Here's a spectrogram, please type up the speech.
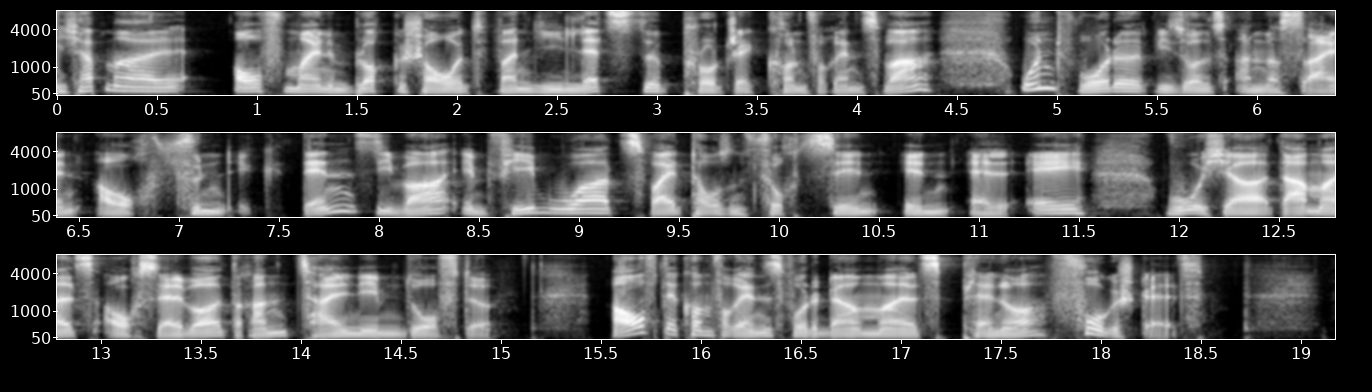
Ich habe mal auf meinem Blog geschaut, wann die letzte Project-Konferenz war und wurde, wie soll es anders sein, auch fündig. Denn sie war im Februar 2014 in LA, wo ich ja damals auch selber dran teilnehmen durfte. Auf der Konferenz wurde damals Planner vorgestellt.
